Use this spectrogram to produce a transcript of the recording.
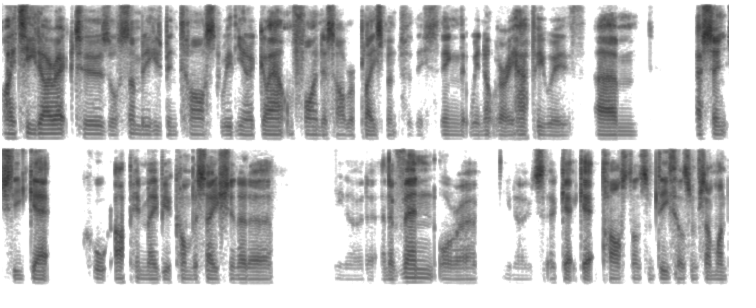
IT directors or somebody who's been tasked with, you know, go out and find us our replacement for this thing that we're not very happy with, um, essentially get caught up in maybe a conversation at a, you know, at an event or a you know get get passed on some details from someone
